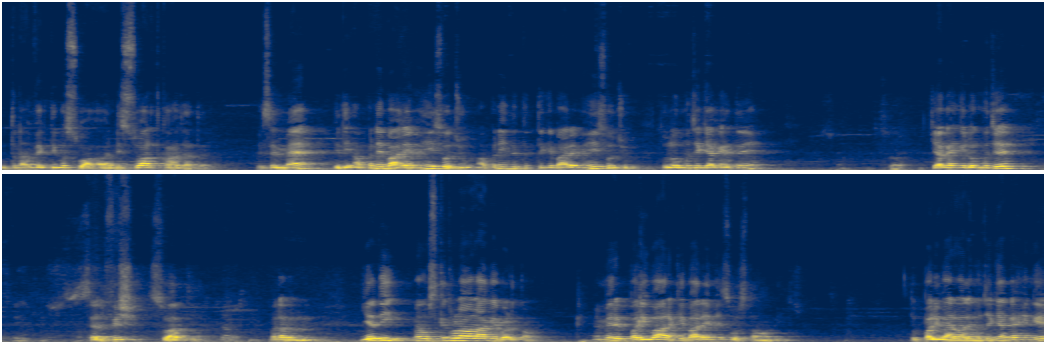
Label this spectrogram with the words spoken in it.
उतना व्यक्ति को निस्वार्थ कहा जाता है। जैसे मैं यदि अपने बारे में ही सोचूं अपने व्यक्तित्व के बारे में ही सोचूं तो लोग मुझे क्या कहते हैं? क्या कहेंगे लोग मुझे? सेल्फिश स्वार्थी। बराबर यदि मैं उसके थोड़ा और आगे बढ़ता हूँ, मैं मेरे परिवार के बारे में सोचता हूँ अभी। तो परिवार वाले मुझे क्या कहेंगे?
